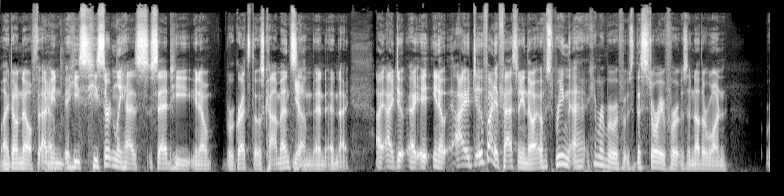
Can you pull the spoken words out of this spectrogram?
I don't know if I mean he's he certainly has said he you know regrets those comments Yeah. and and and I. I, I do, I, it- you know, I do find it fascinating though. I was reading, I can't remember if it was this story or if it was another one. Uh,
